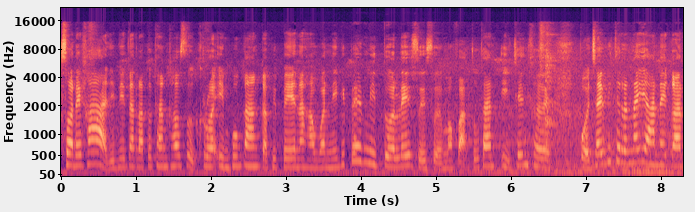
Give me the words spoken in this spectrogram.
สวัสดีค่ะ ยินดีต้อนรับทุกท่านเข้าสู่ครัวอิ่มพุงกลางกับพี่เป้นะคะ วันนี้พี่เป้มีตัวเลขสวยๆ มาฝากทุกท่านอีกเช่นเคยโปรดใช้วิจารณญาณในการ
